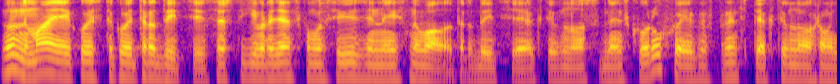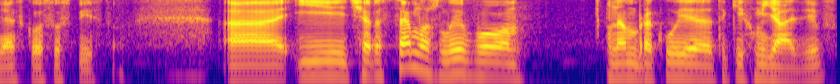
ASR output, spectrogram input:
ну, немає якоїсь такої традиції. Все ж таки в Радянському Союзі не існувала традиції активного студентського руху, як і в принципі активного громадянського суспільства. І через це можливо. Нам бракує таких м'язів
